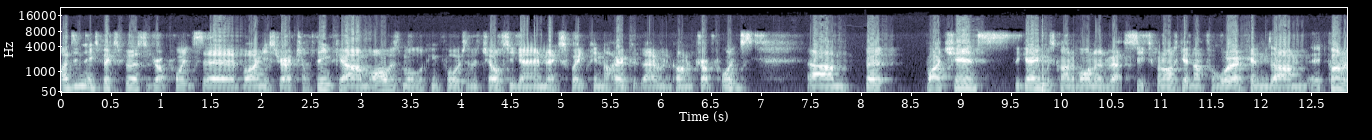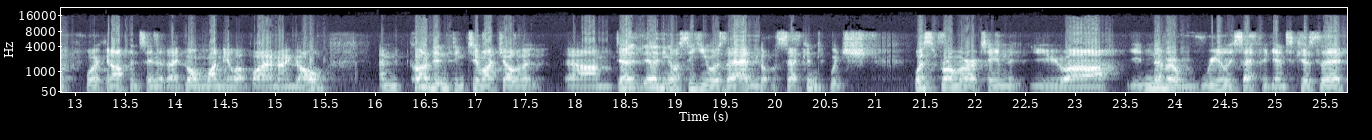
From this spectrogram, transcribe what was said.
I didn't expect Spurs to drop points there by any stretch. I think um, I was more looking forward to the Chelsea game next week in the hope that they would kind of drop points. Um, but by chance, the game was kind of on at about six when I was getting up for work, and um, it kind of woken up and seen that they'd gone one 0 up by an own goal, and kind of didn't think too much of it. Um, the, the only thing I was thinking was they hadn't got the second, which West Brom are a team that you uh, you're never really safe against because they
